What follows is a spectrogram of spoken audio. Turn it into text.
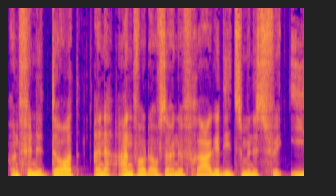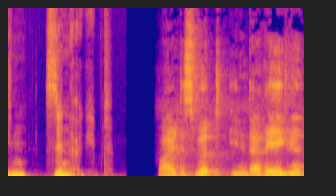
und findet dort eine Antwort auf seine Frage, die zumindest für ihn Sinn ergibt weil das wird in der Regel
